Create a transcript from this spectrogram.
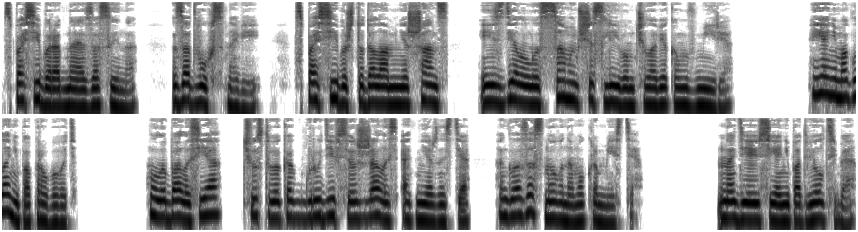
Спасибо, родная, за сына, за двух сыновей. Спасибо, что дала мне шанс и сделала самым счастливым человеком в мире. Я не могла не попробовать. Улыбалась я, чувствуя, как в груди все сжалось от нежности, а глаза снова на мокром месте. «Надеюсь, я не подвел тебя».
